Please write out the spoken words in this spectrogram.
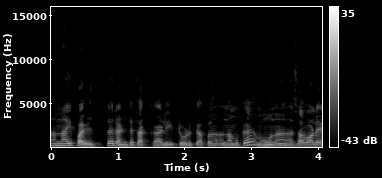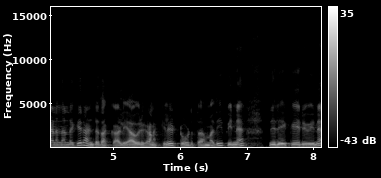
നന്നായി പഴുത്ത രണ്ട് തക്കാളി ഇട്ട് കൊടുക്കുക. അപ്പോൾ നമുക്ക് മൂന്ന് സവാളയാണെന്നുണ്ടെങ്കിൽ രണ്ട് തക്കാളി ആ ഒരു കണക്കിൽ ഇട്ട് കൊടുത്താൽ മതി. പിന്നെ ഇതിലേക്ക് എരിവിന്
